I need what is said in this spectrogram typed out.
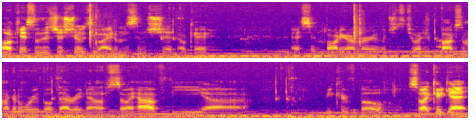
okay, so this just shows you items and shit. Okay. In body armor, which is 200 bucks. I'm not gonna worry about that right now. So I have the uh, recurve bow. So I could get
